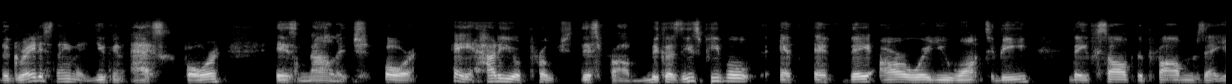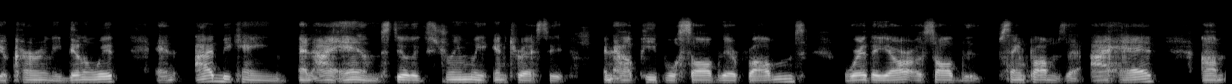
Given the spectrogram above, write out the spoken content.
the greatest thing that you can ask for is knowledge or hey how do you approach this problem? Because these people if if they are where you want to be they've solved the problems that you're currently dealing with. And i became and i am still extremely interested in how people solve their problems where they are or solve the same problems that i had um,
